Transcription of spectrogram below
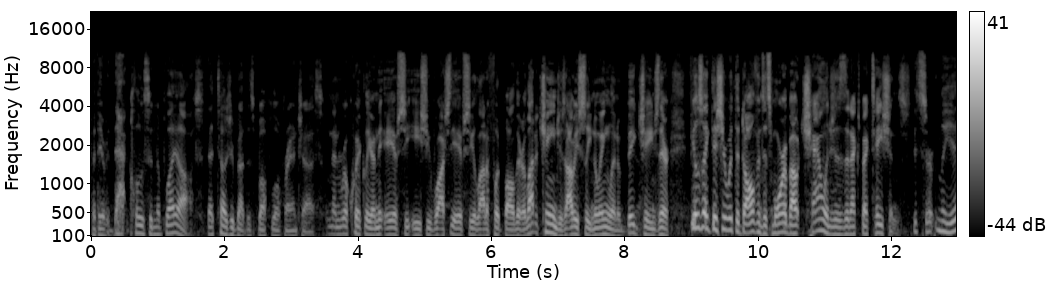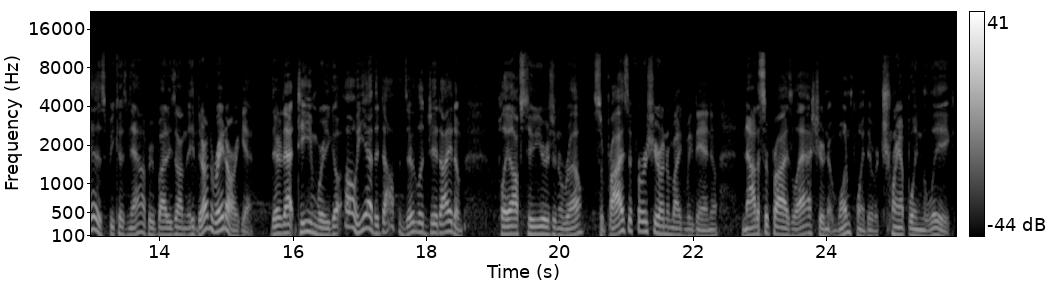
but they were that close in the playoffs. That tells you about this Buffalo franchise. And then, real quickly on the AFC East, you've watched the AFC a lot of football there. A lot of changes. Obviously, New England, a big change there. Feels like this year with the Dolphins, it's more about challenges than expectations. It certainly is because now everybody's on. They're on the radar again. They're that team where you go, oh yeah, the Dolphins, they're legit item. Playoffs two years in a row. Surprise the first year under Mike McDaniel. Not a surprise last year, and at one point they were trampling the league.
